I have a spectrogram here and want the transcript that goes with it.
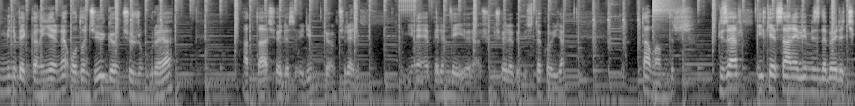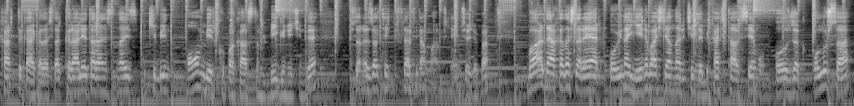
mini Pekka'nın yerine oduncuyu gömçürürüm buraya. Hatta şöyle söyleyeyim gömçürelim. Yine hep elimde yiyor ya. Şunu şöyle bir üste koyacağım. Tamamdır. Güzel. İlk efsanevimizi de böyle çıkarttık arkadaşlar. Kraliyet arenasındayız. 2011 kupa kastım bir gün içinde. Şuradan özel teklifler falan varmış. Neymiş acaba? Bu arada arkadaşlar eğer oyuna yeni başlayanlar için de birkaç tavsiyem olacak olursa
